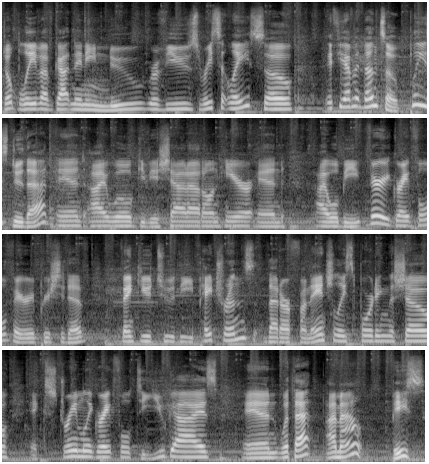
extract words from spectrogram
don't believe I've gotten any new reviews recently, so if you haven't done so, please do that, and I will give you a shout out on here, and I will be very grateful, very appreciative. Thank you to the patrons that are financially supporting the show. Extremely grateful to you guys. And with that, I'm out. Peace.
